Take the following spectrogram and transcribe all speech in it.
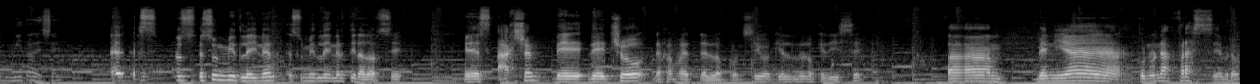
nuevo Mita DC. Es, es- es un mid laner, es un mid laner tirador, sí. Es action. De, de hecho, déjame te lo consigo aquí lo que dice. Venía con una frase, bro.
